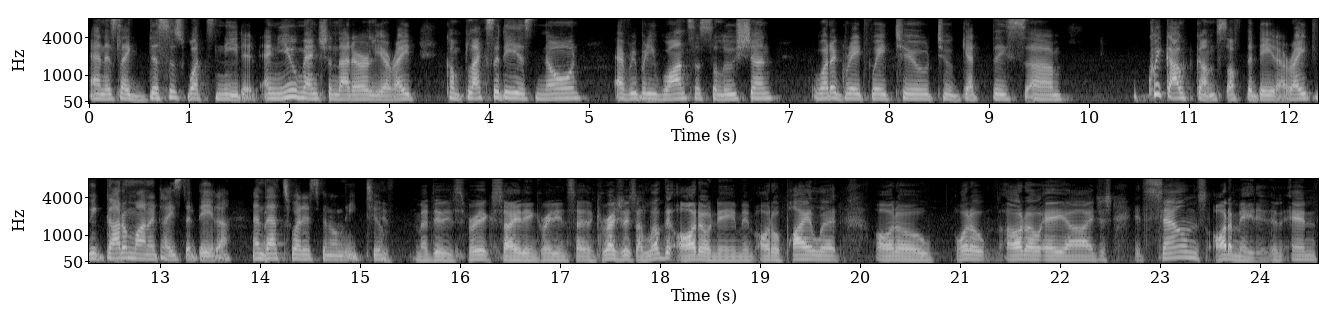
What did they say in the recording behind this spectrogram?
And it's like, this is what's needed. And you mentioned that earlier, right? Complexity is known. Everybody wants a solution. What a great way to, to get these um, quick outcomes of the data, right? We got to monetize the data. And that's what it's going to lead to. Madhu, it's very exciting, great insight, and congratulations. I love the auto name, autopilot, auto, auto, auto AI, just, it sounds automated. And, and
